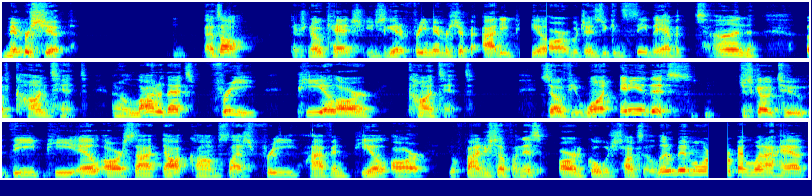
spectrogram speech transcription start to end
membership. That's all. There's no catch. You just get a free membership at IDPLR, which, as you can see, they have a ton of content, and a lot of that's free PLR content. So if you want any of this, just go to theplrsite.com slash free hyphen PLR. You'll find yourself on this article, which talks a little bit more about what I have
